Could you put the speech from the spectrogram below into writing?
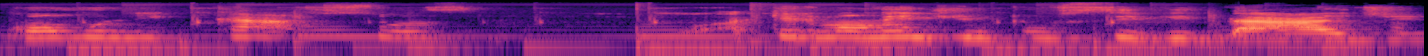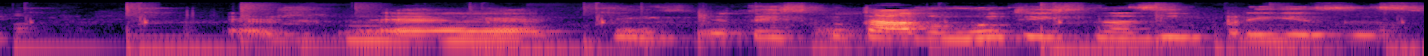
comunicar suas. aquele momento de impulsividade. É, é, eu tenho escutado muito isso nas empresas.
